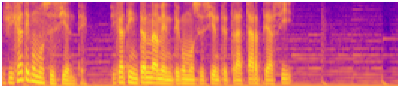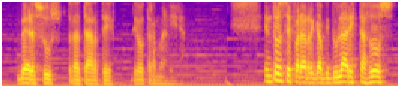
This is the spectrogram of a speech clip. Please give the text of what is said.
Y fíjate cómo se siente, fíjate internamente cómo se siente tratarte así versus tratarte de otra manera. Entonces, para recapitular estas dos,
